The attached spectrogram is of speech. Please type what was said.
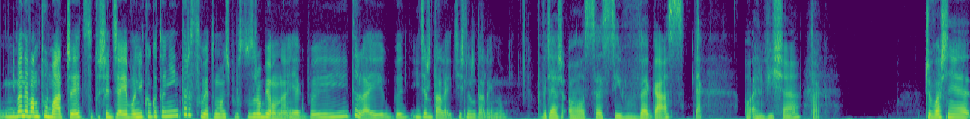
nie będę wam tłumaczyć, co tu się dzieje, bo nikogo to nie interesuje, to ma być po prostu zrobione, jakby i tyle, i jakby idziesz dalej, ciśniesz dalej, no. Powiedziałaś o sesji w Vegas. Tak. O Elvisie. Tak. Czy właśnie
